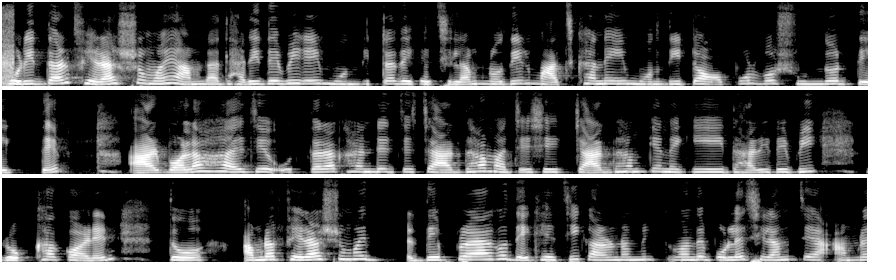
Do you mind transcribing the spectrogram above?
হরিদ্বার ফেরার সময় আমরা ধারী দেবীর এই মন্দিরটা দেখেছিলাম। নদীর মাঝখানে এই মন্দিরটা অপূর্ব সুন্দর দেখতে। আর বলা হয় যে উত্তরাখণ্ডের যে চারধাম আছে, সেই চারধামকে নাকি এই ধারী দেবী রক্ষা করেন। তো আমরা ফেরার সময় দেবপ্রয়াগও দেখেছি। কারণ আমি তোমাদের বলেছিলাম যে আমরা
